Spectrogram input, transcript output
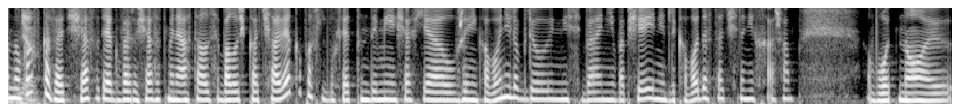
Ну, как сказать, сейчас вот я говорю, сейчас от меня осталась оболочка от человека после двух лет пандемии, сейчас я уже никого не люблю, ни себя, ни вообще, ни для кого достаточно не хороша. Вот, но э,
